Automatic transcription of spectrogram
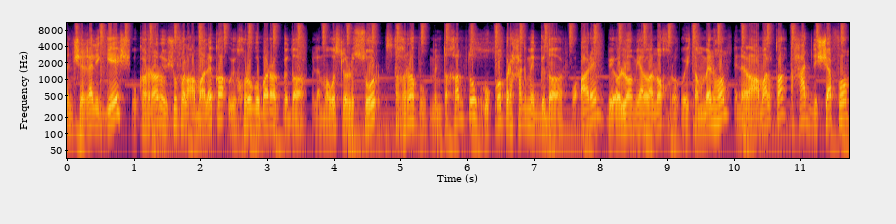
انشغال الجيش وقرروا يشوفوا العمالقة ويخرجوا بره الجدار. ولما وصلوا للسور استغربوا من ضخامته وكبر حجم الجدار. وأرن بيقول لهم يلا نخرج ويطمنهم إن العمالقة محدش شافهم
